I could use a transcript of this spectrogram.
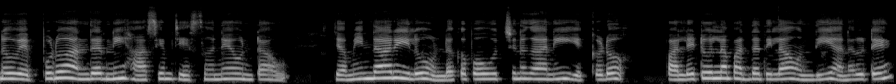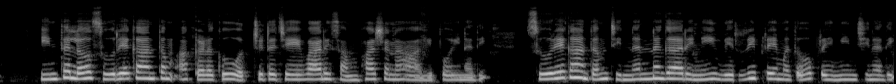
నువ్వెప్పుడూ అందరినీ హాస్యం చేస్తూనే ఉంటావు. జమీందారీలు ఉండకపోవచ్చును గాని ఎక్కడో పల్లెటూళ్ళ పద్ధతిలా ఉంది అనరుటే. ఇంతలో సూర్యకాంతం అక్కడకు వచ్చుటచే వారి సంభాషణ ఆగిపోయినది. సూర్యకాంతం చిన్నన్న గారిని వెర్రి ప్రేమతో ప్రేమించినది.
